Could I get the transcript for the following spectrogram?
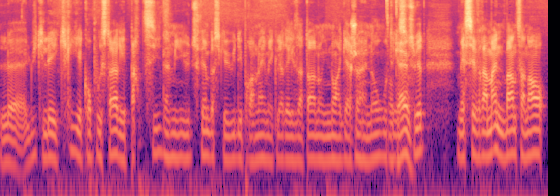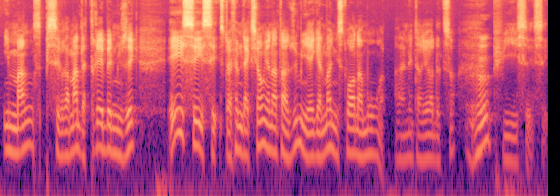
le- lui qui l'a écrit et compositeur est parti dans le milieu du film parce qu'il y a eu des problèmes avec le réalisateur, donc ils l'ont engagé un autre, et ainsi de suite. Mais c'est vraiment une bande sonore immense, puis c'est vraiment de la très belle musique. Et c'est, un film d'action, bien entendu, mais il y a également une histoire d'amour à l'intérieur de ça. Puis c'est,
